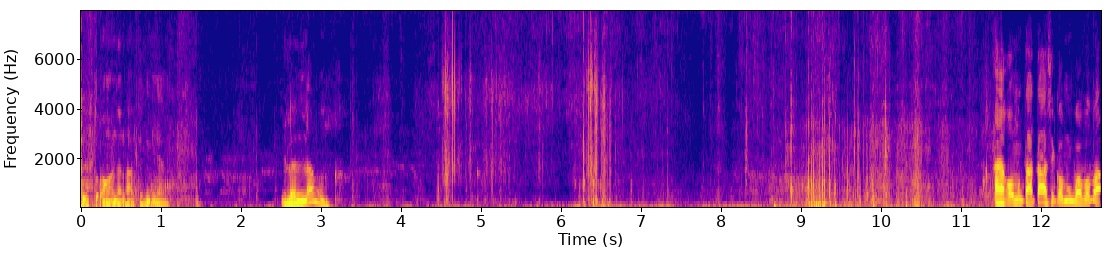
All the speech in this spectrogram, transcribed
Tutuangan na natin yan. Ilan lang. Ay, ako magtataas, ikaw magbababa.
